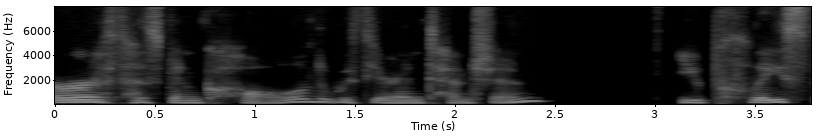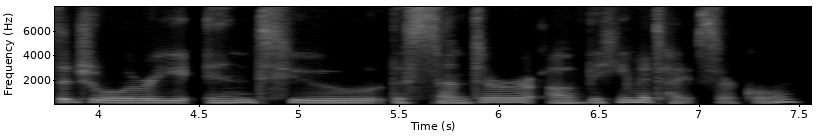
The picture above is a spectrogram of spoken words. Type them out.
earth has been called with your intention, you place the jewelry into the center of the hematite circle,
